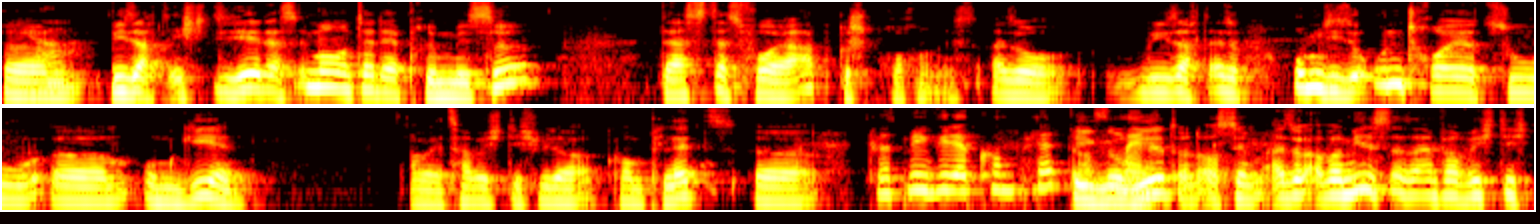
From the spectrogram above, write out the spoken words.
Ähm, Ja. Wie gesagt, ich sehe das immer unter der Prämisse, dass das vorher abgesprochen ist. Also, wie gesagt, also um diese Untreue zu ähm, umgehen. Aber jetzt habe ich dich wieder komplett äh, Du hast mich wieder komplett ignoriert und aus dem, also, aber mir ist das einfach wichtig,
